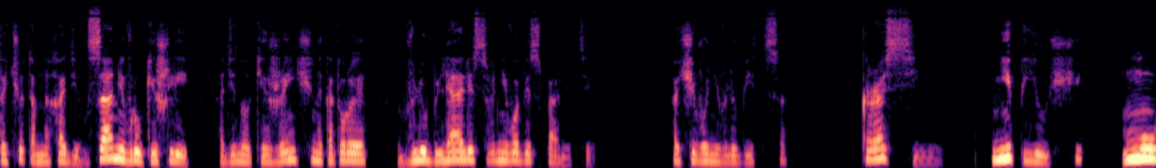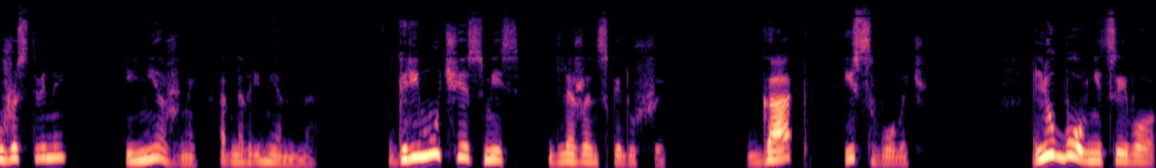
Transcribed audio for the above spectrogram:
Да что там находил? Сами в руки шли одинокие женщины, которые влюблялись в него без памяти. А чего не влюбиться? Красивый, не пьющий, мужественный и нежный одновременно. Гремучая смесь для женской души. Гад и сволочь. Любовницы его,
